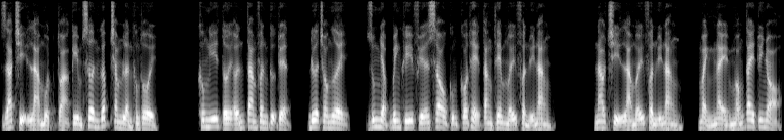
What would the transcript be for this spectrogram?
giá trị là một tòa kim sơn gấp trăm lần không thôi. Không nghĩ tới ấn tam phân cự tuyệt, đưa cho ngươi, dung nhập binh khí phía sau cũng có thể tăng thêm mấy phần uy năng. Nào chỉ là mấy phần uy năng, mảnh này móng tay tuy nhỏ,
